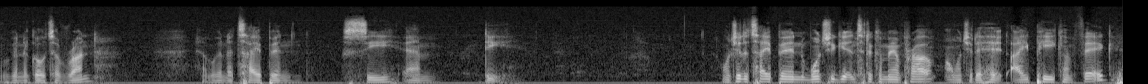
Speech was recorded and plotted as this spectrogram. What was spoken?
We're going to go to run. And we're going to type in CMD. I want you to type in, once you get into the command prompt, I want you to hit IP config.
